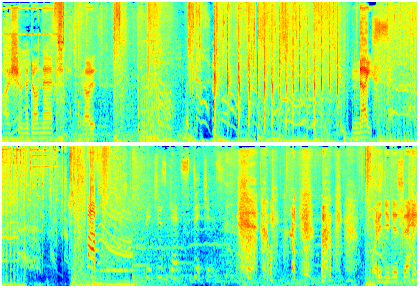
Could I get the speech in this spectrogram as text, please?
I shouldn't have done that. Got it. Nice. Bob. Bitches get stitches. what did you just say?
